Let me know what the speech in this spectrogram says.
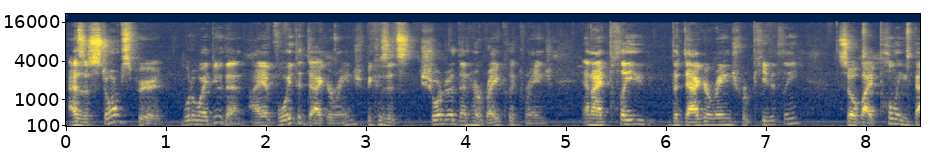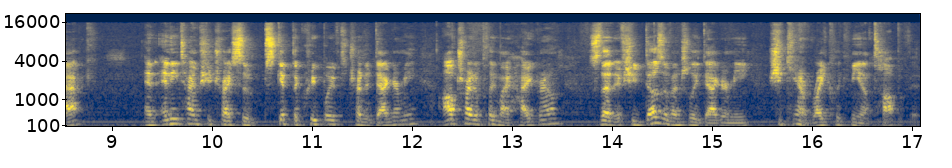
As a Storm Spirit, what do I do then? I avoid the dagger range because it's shorter than her right click range, and I play the dagger range repeatedly so by pulling back, and anytime she tries to skip the creep wave to try to dagger me, I'll try to play my high ground so that if she does eventually dagger me, she can't right click me on top of it.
